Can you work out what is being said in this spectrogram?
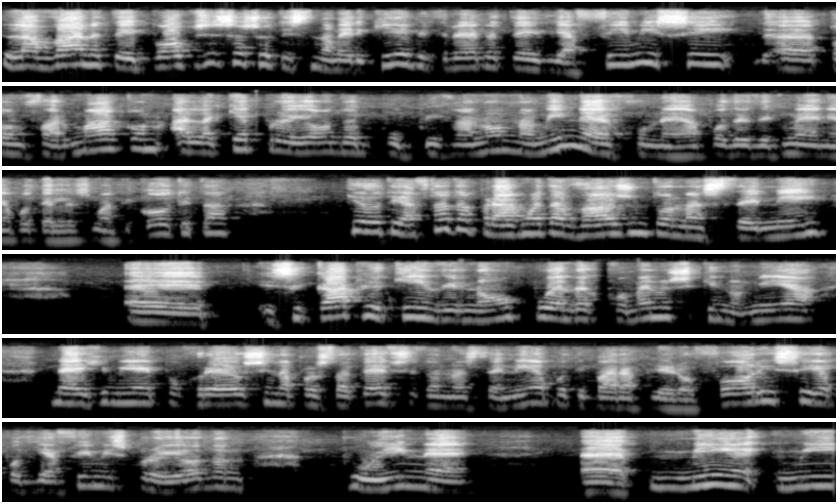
Λαμβάνετε υπόψη σας ότι στην Αμερική επιτρέπεται η διαφήμιση ε, των φαρμάκων αλλά και προϊόντων που πιθανόν να μην έχουν αποδεδειγμένη αποτελεσματικότητα και ότι αυτά τα πράγματα βάζουν τον ασθενή ε, σε κάποιο κίνδυνο που ενδεχομένως η κοινωνία να έχει μια υποχρέωση να προστατεύσει τον ασθενή από την παραπληροφόρηση, από διαφήμιση προϊόντων που είναι ε, μη, μη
